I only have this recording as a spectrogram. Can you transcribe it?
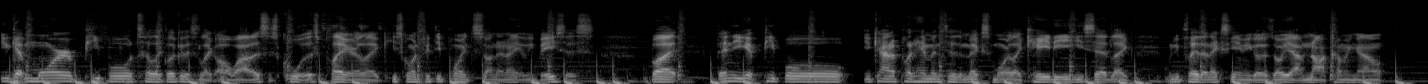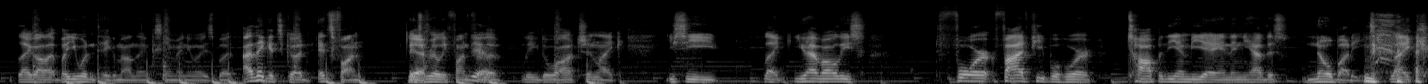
you get more people to like look at this like, oh wow, this is cool. This player like he's scoring 50 points on a nightly basis, but then you get people you kind of put him into the mix more. Like KD, he said like when he played that next game, he goes, oh yeah, I'm not coming out, like all that. But you wouldn't take him out in the next game anyways. But I think it's good. It's fun. It's Yeah. really fun for Yeah. the league to watch and like you see like you have all these four five people who are top of the NBA and then you have this nobody like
